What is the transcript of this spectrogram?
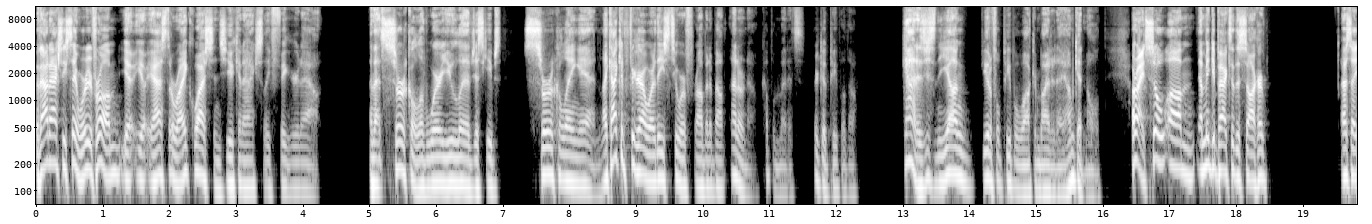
without actually saying where you're you from, you, you ask the right questions, you can actually figure it out. And that circle of where you live just keeps circling in. Like I can figure out where these two are from in about, I don't know, a couple minutes. They're good people though. God, it's just the young, beautiful people walking by today. I'm getting old. All right. So um, let me get back to the soccer. As I,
